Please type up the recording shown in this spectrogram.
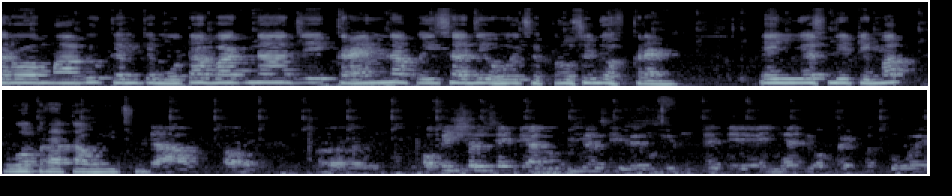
કરવામાં આવ્યું, કેમ કે મોટાભાગના જે ક્રાઇમના પૈસા જે હોય છે પ્રોસીડ ઓફ ક્રાઇમ એ યુએસડીટીમાં વપરાતા હોય છે. કે આ ઓફિશિયલ છે કે અનઓફિશિયલ છે? યુએસડીટી છે જે અહીંયાથી ઓપરેટ થતું હોય?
